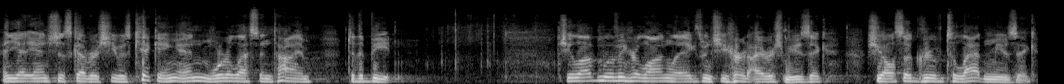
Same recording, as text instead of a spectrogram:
and yet Ange discovered she was kicking and more or less in time to the beat. She loved moving her long legs when she heard Irish music. She also grooved to Latin music.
